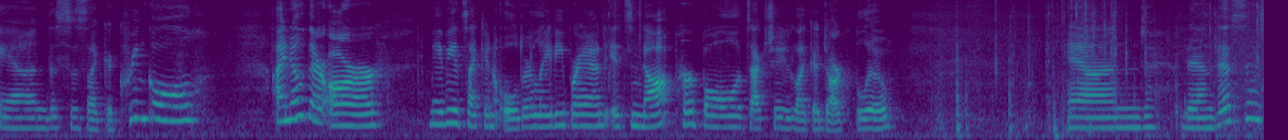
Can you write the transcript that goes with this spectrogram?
And this is like a crinkle. I know there are, maybe it's like an older lady brand. It's not purple. It's actually like a dark blue. And then this is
